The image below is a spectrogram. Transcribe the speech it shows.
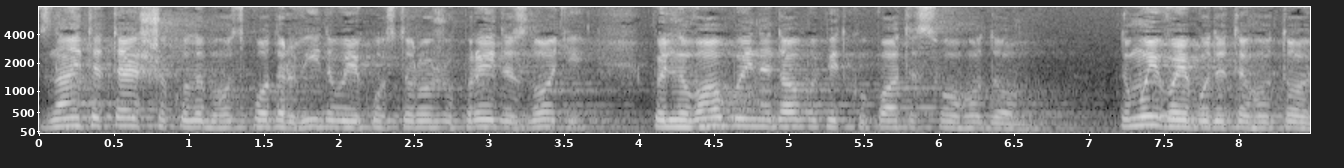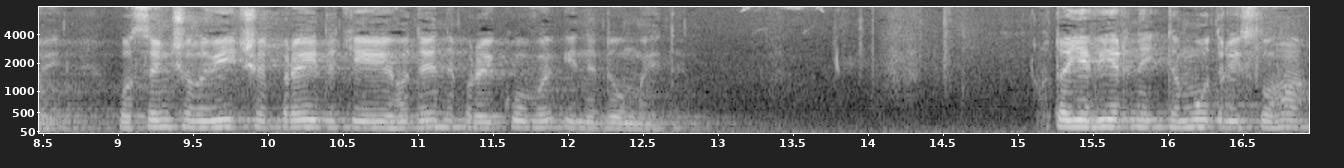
Знайте те, що коли б господар відав, яку сторожу прийде злодій, пильнував би і не дав би підкупати свого дому. Тому й ви будете готові, бо син чоловічий прийде тієї години, про яку ви і не думаєте. Хто є вірний та мудрий слуга,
